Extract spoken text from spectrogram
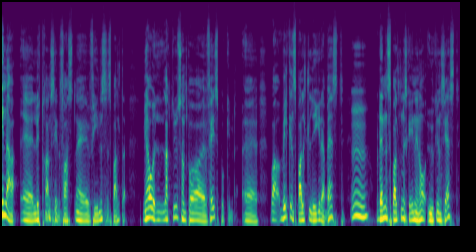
en av eh, lytterne sin faste, eh, fineste spalte. Vi har jo lagt ut sånn på Facebooken. Eh, hva, hvilken spalte liker deg best? Mm. Og denne spalten vi skal inn i nå, ukens gjest,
